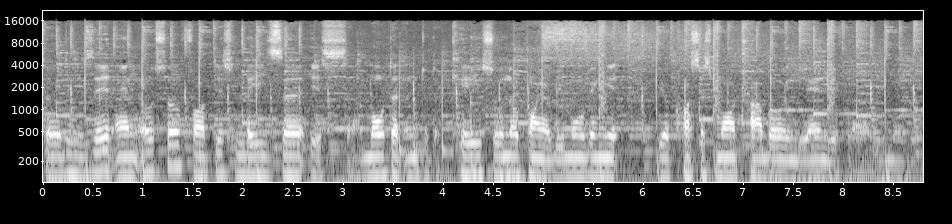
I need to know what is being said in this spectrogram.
so this is it. And also for this laser is uh, molded into the case so no point of removing it. Will cause us more trouble in the end if uh, removing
